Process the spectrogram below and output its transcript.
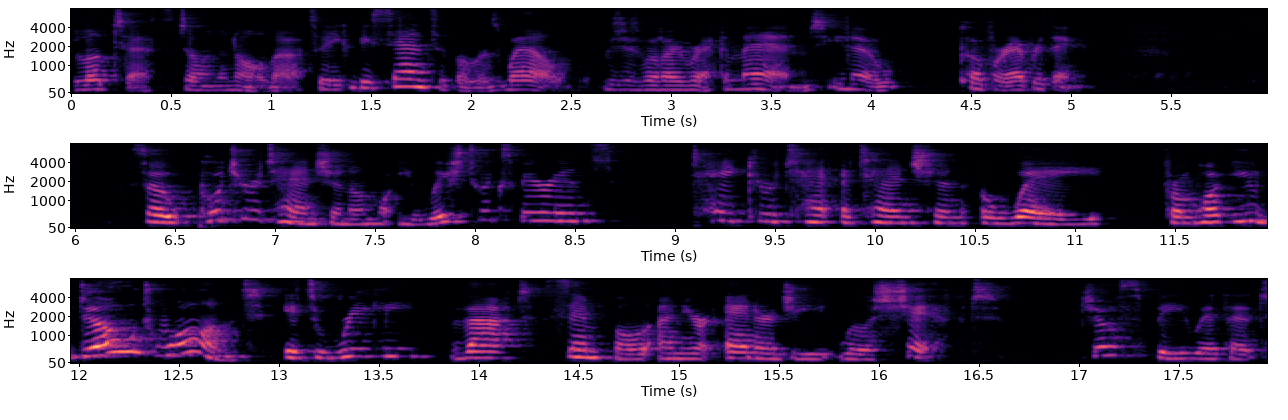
blood tests done and all that. So you can be sensible as well, which is what I recommend. You know, cover everything. So put your attention on what you wish to experience. Take your te- attention away from what you don't want. It's really that simple, and your energy will shift. Just be with it,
